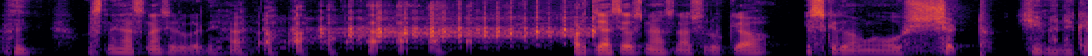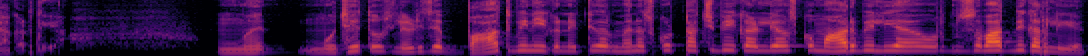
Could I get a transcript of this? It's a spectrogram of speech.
उसने हंसना शुरू कर दिया। और जैसे उसने हंसना शुरू किया इसके दिमाग में वो शिट ये मैंने क्या कर दिया? मैं, मुझे तो उस लेडी से बात भी नहीं करनी थी और मैंने उसको टच भी कर लिया, उसको मार भी लिया और मुझसे बात भी कर ली है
